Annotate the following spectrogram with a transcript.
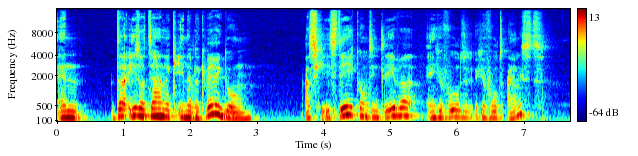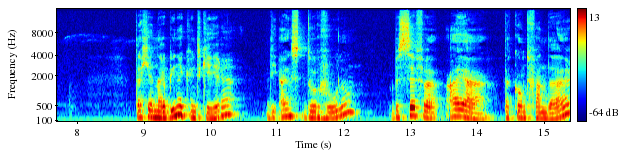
En dat is uiteindelijk innerlijk werk doen. Als je iets tegenkomt in het leven en je voelt, je voelt angst, dat je naar binnen kunt keren die angst doorvoelen, beseffen, ah ja, dat komt vandaar.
